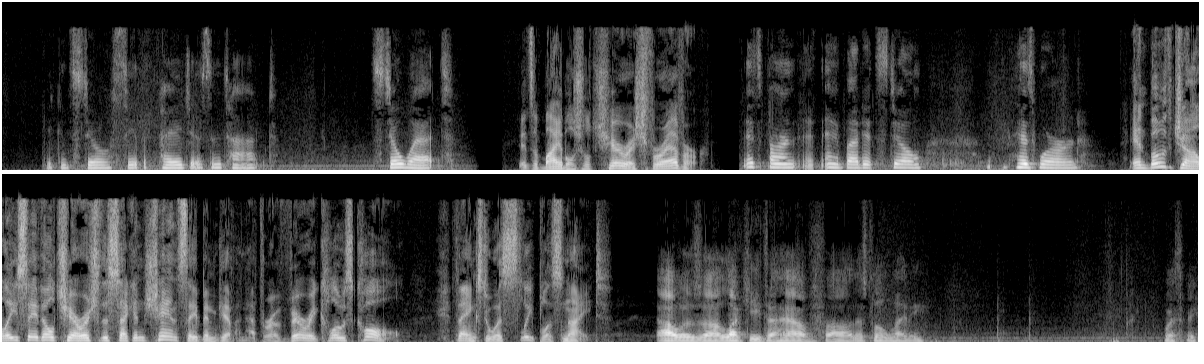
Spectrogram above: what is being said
You can still see the pages intact, still wet. It's a Bible she'll cherish forever. It's burned, eh, but it's still His Word. And both Jolly say they'll cherish the second chance they've been given after a very close call, thanks to a sleepless night. I was uh, lucky to have uh, this little lady with me.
